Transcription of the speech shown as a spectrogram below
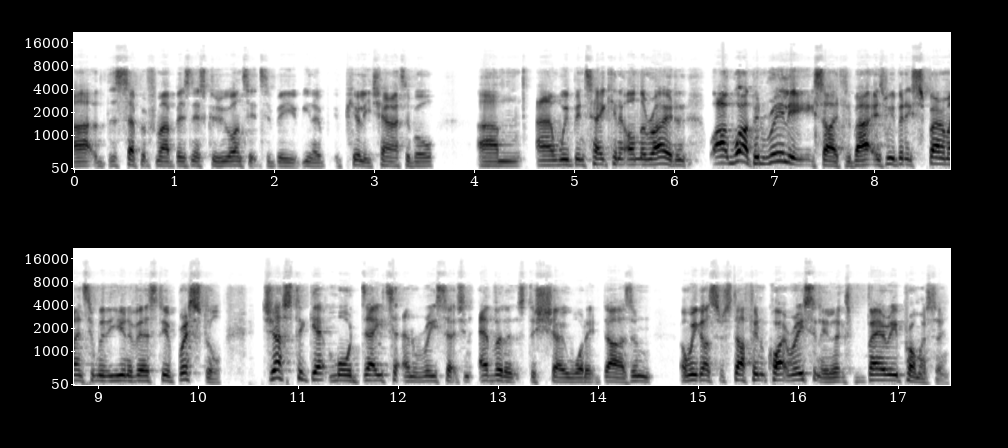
uh, that's separate from our business because we want it to be, you know, purely charitable. Um, and we've been taking it on the road. And what I've been really excited about is we've been experimenting with the University of Bristol just to get more data and research and evidence to show what it does. And, and we got some stuff in quite recently. It looks very promising.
